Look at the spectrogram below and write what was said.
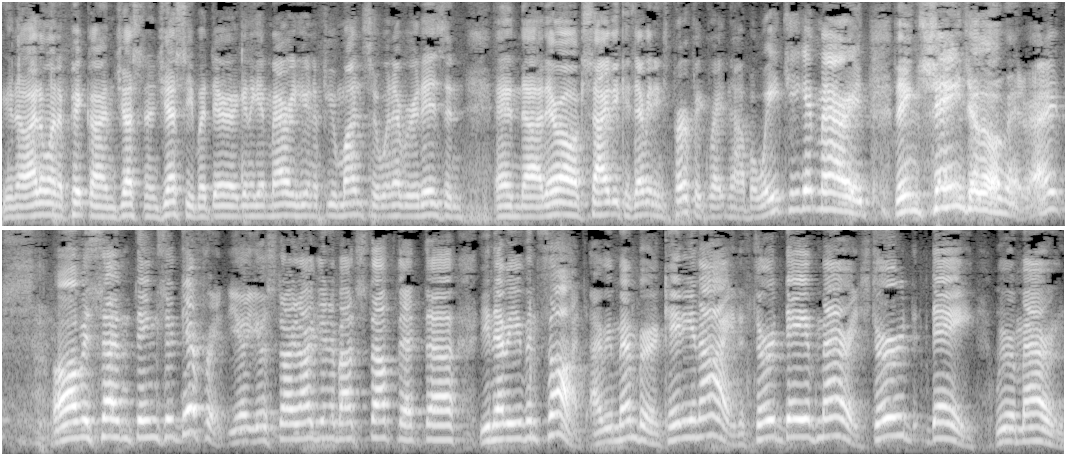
You know, I don't want to pick on Justin and Jesse, but they're going to get married here in a few months or whenever it is, and and uh, they're all excited because everything's perfect right now. But wait till you get married, things change a little bit, right? All of a sudden, things are different. You you'll start arguing about stuff that uh, you never even thought. I remember Katie and I, the third day of marriage, third day we were married.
